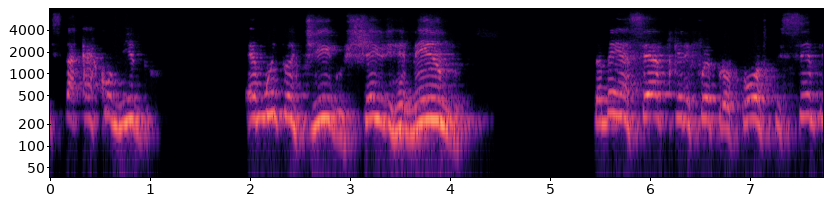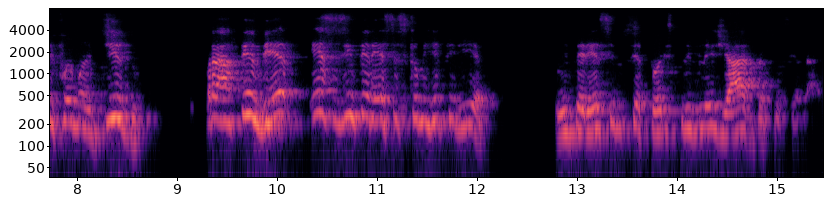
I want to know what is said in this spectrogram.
está carcomido. É muito antigo, cheio de remendos. Também é certo que ele foi proposto e sempre foi mantido para atender esses interesses que eu me referia, o interesse dos setores privilegiados da sociedade.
